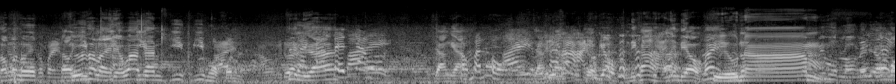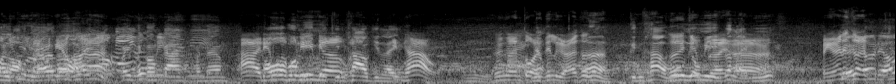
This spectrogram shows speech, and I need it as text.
สองพันหกซื้อเท่าไหร่เดี๋ยวว่ากันยี่ยี่หกคนที่เหลือเป็นยังอย่างสองพันหกนี้ค่าอาหารอย่างเดียวนี่ค่าอาหารอย่างเดียวผิวน้ำไม่หมดหรอกเดี๋ยวหมดหรอกเหลือก็ไปเป็นกองกลางเหมือนเดิมอ่าเพราะว่าพรุ่งนี้มีกินข้าวกินอะไรกินข้าวคือเงินตัวที่เหลือก็กินข้าวพรุ่งนี้มีตั้งหลายมื้อไม่งั้นถ้าเกิดเดี๋ยว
